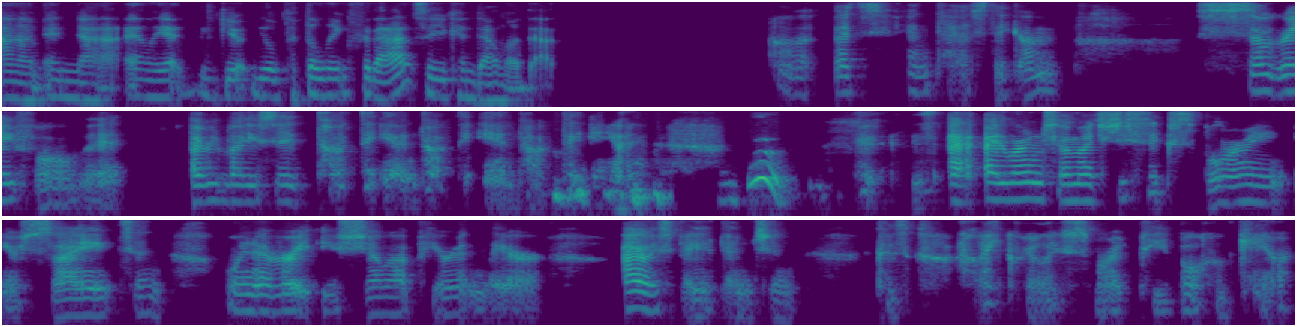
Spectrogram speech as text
um, and uh, I think you, you'll put the link for that so you can download that. Oh, that's fantastic. I'm so grateful that everybody said, talk to Ann, talk to Ann, talk to Ann. I, I learned so much just exploring your sites and whenever you show up here and there, I always pay attention because I like really smart people who care.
